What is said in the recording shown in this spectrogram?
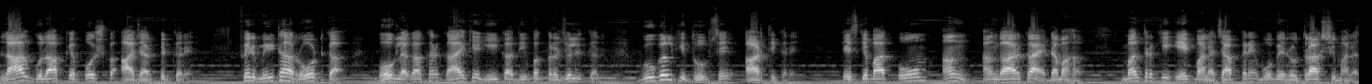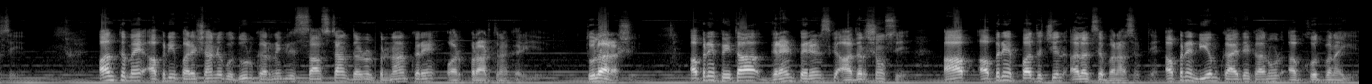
लाल गुलाब के पुष्प आज अर्पित करें। फिर मीठा रोट का भोग लगाकर गाय के घी का दीपक प्रज्वलित कर गूगल की धूप से आरती करें। इसके बाद ओम अंग अंगारकाय नमः, मंत्र की एक माला जाप करें, वो भी रुद्राक्षी माला से। अंत में अपनी परेशानियों को दूर करने के लिए साष्टांग दंड प्रणाम करें और प्रार्थना करिए। तुला राशि। अपने पिता ग्रैंड पेरेंट्स के आदर्शों से आप अपने पद चिन्ह अलग से बना सकते हैं। अपने नियम, कायदे, कानून अब खुद बनाइए।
